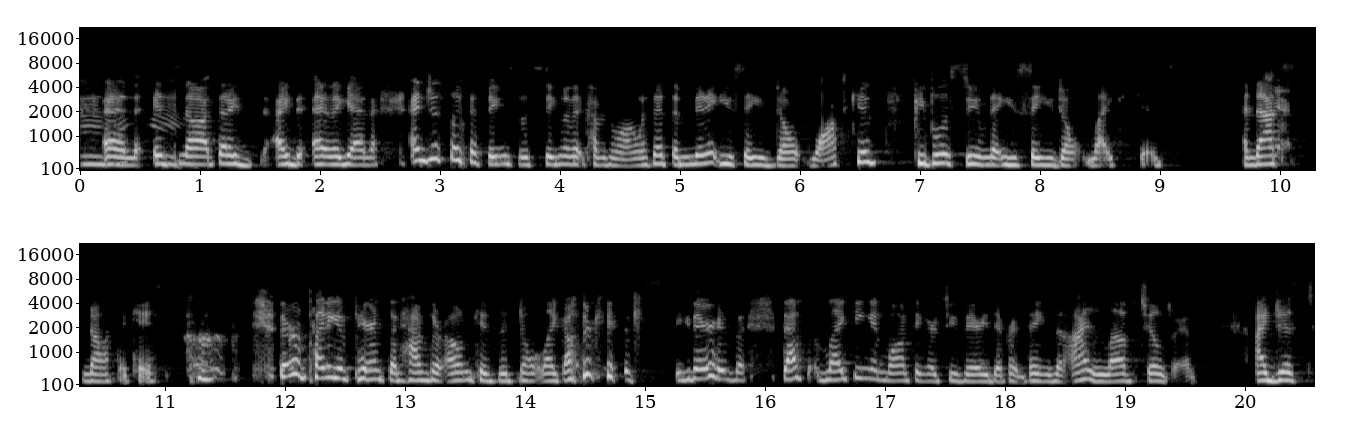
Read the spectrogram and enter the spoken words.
Mhm. and it's not that I, I and again and just like the things the stigma that comes along with it the minute you say you don't want kids people assume that you say you don't like kids and that's not the case. There are plenty of parents that have their own kids that don't like other kids. Like, there is a, that's liking and wanting are two very different things and i love children. I just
